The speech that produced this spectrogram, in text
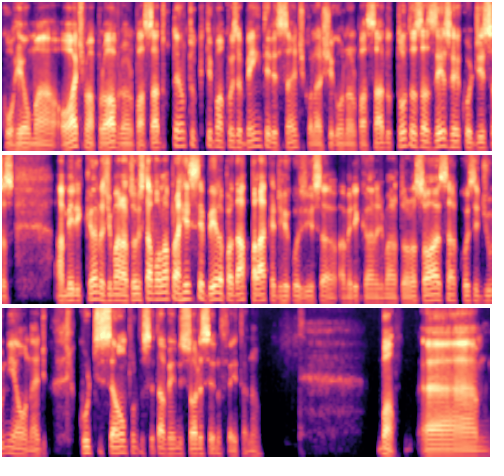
correu uma ótima prova no ano passado, tanto que teve uma coisa bem interessante quando ela chegou no ano passado, todas as ex-recordistas americanas de maratona estavam lá para recebê-la, para dar a placa de recordista americana de maratona, só essa coisa de união, né? De curtição por você estar tá vendo história sendo feita, não? Bom, uh,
